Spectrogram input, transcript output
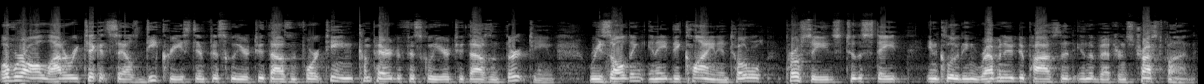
Overall, lottery ticket sales decreased in fiscal year 2014 compared to fiscal year 2013, resulting in a decline in total proceeds to the state, including revenue deposited in the Veterans Trust Fund.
